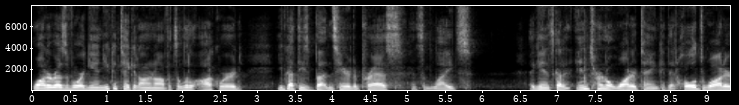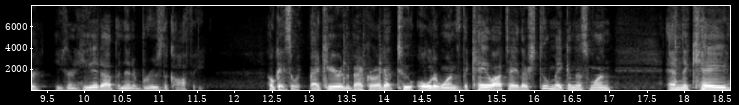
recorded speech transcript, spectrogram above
Water reservoir again. You can take it on and off. It's a little awkward. You've got these buttons here to press and some lights. Again, it's got an internal water tank that holds water. You're going to heat it up and then it brews the coffee. Okay, so back here in the back row, I got two older ones. The K Latte, they're still making this one. And the K,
